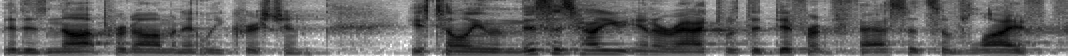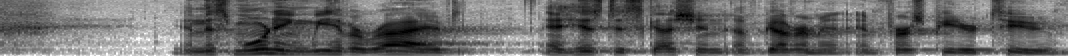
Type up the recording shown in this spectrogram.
that is not predominantly Christian. He's telling them this is how you interact with the different facets of life. And this morning we have arrived at his discussion of government in 1 Peter 2,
